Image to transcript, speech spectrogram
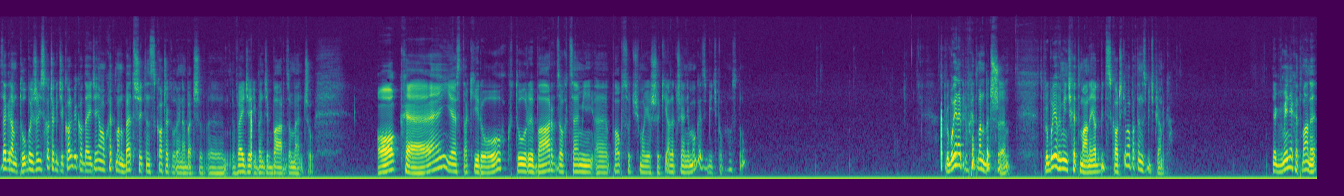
Zagram tu, bo jeżeli skoczek gdziekolwiek odejdzie, ja mam hetman B3 i ten skoczek tutaj na B3 wejdzie i będzie bardzo męczył. Okej, okay, jest taki ruch, który bardzo chce mi e, popsuć moje szyki, ale czy ja nie mogę zbić po prostu? Spróbuję najpierw hetman b3, spróbuję wymienić hetmany i odbić skoczkiem, a potem zbić pionka. Jak wymienię hetmany,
